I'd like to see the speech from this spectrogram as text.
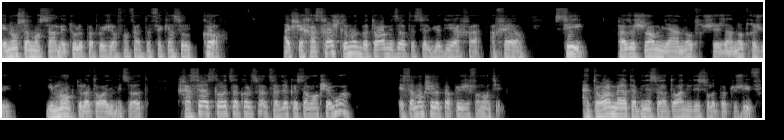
Et non seulement ça, mais tout le peuple juif en fait ne fait qu'un seul corps. Si, il y a un autre chez un autre juif, il manque de la Torah des Mitzvot, ça veut dire que ça manque chez moi et ça manque chez le peuple juif en entier. La Torah, la Torah nous dit sur le peuple juif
